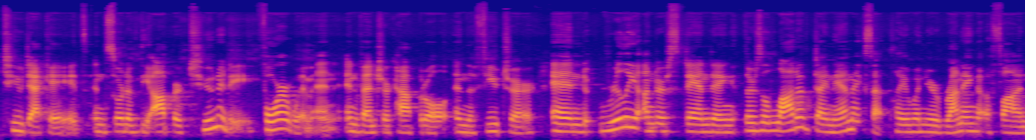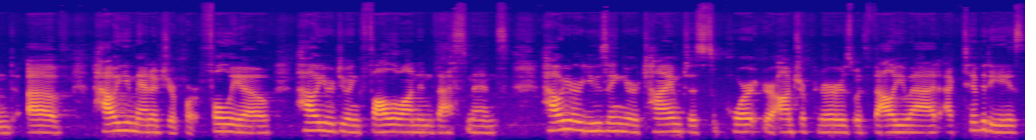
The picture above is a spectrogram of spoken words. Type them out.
two decades and sort of the opportunity for women in venture capital in the future and really understanding there's a lot of dynamics at play when you're running a fund of how you manage your portfolio, how you're doing follow-on investments, how you're using your time to support your entrepreneurs with value add activities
